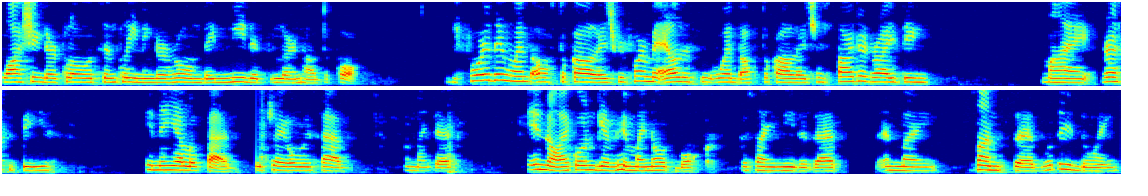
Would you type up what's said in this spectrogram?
washing their clothes and cleaning their room. They needed to learn how to cook. Before they went off to college, before my eldest went off to college, I started writing my recipes in a yellow pad, which I always have on my desk. You know, I couldn't give him my notebook because I needed that. And my son said, What are you doing?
